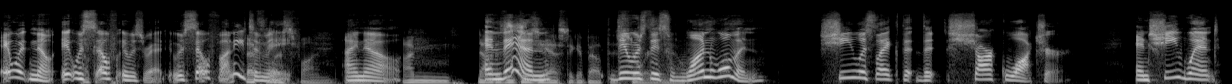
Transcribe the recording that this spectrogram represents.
It was no, it was so it was red. It was so funny That's to me. less fun. I know. I'm not And then enthusiastic about this. There was this now. one woman. She was like the the shark watcher, and she went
